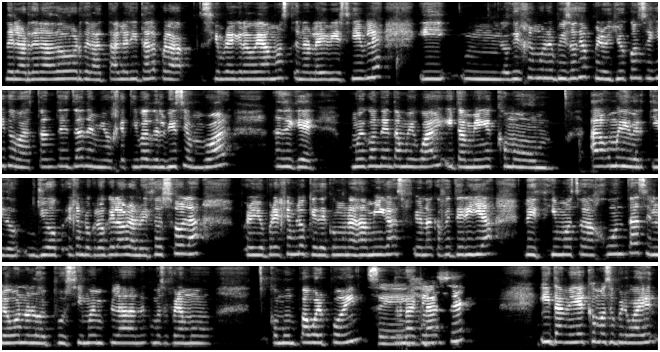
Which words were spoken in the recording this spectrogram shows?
del ordenador, de la tablet y tal, para siempre que lo veamos tenerlo ahí visible. Y mm, lo dije en un episodio, pero yo he conseguido bastante ya de mis objetivos del Vision Board. Así que muy contenta, muy guay. Y también es como algo muy divertido. Yo, por ejemplo, creo que Laura lo hizo sola, pero yo, por ejemplo, quedé con unas amigas, fui a una cafetería, lo hicimos todas juntas y luego nos lo pusimos en plan como si fuéramos como un PowerPoint de una clase y también es como súper guay,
